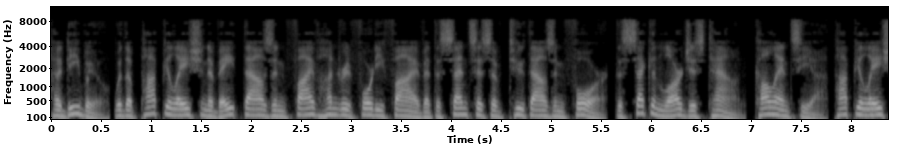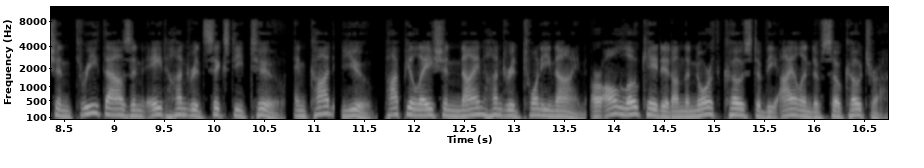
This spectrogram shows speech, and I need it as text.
Hadibu with a population of 8,545 at the census of 2004, the second largest town, Kalancia population 3,862, and Kad, Ub population 929 are all located on the north coast of the island of Socotra.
